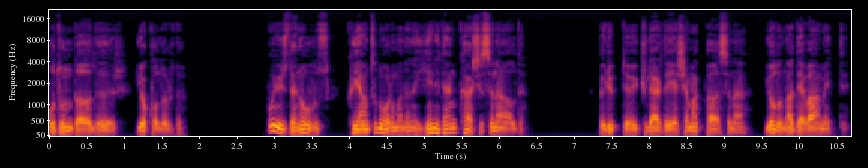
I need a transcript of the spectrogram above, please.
budun dağılır, yok olurdu. Bu yüzden Oğuz Kıyantın ormanını yeniden karşısına aldı. Ölüp de öykülerde yaşamak pahasına yoluna devam etti.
